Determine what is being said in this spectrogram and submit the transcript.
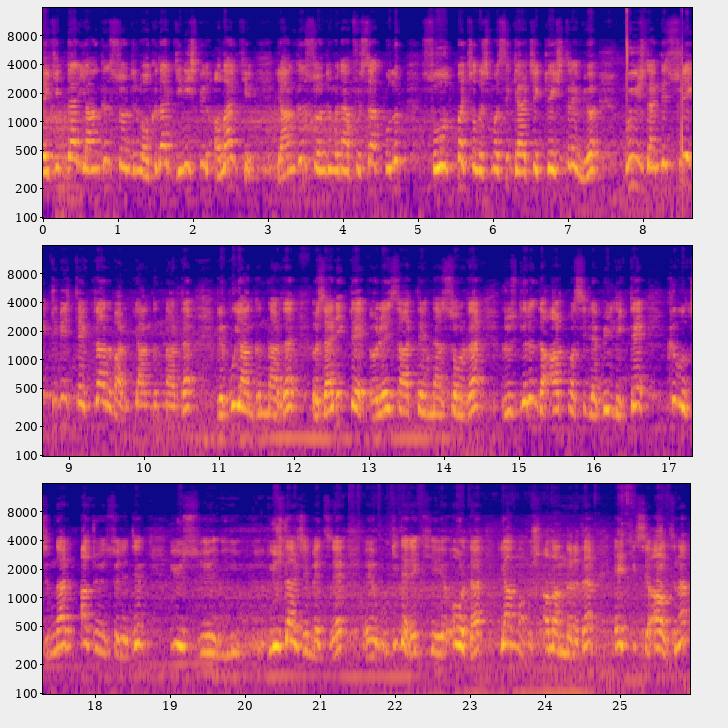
ekipler yangın söndürme o kadar geniş bir alan ki yangın söndürmeden fırsat bulup soğutma çalışması gerçekleştiremiyor. Bu yüzden de sürekli bir tekrar var yangınlarda ve bu yangınlarda özellikle öğle saatlerinden sonra rüzgarın da artmasıyla birlikte kıvılcımlar az önce söyledim yüz, e, yüzlerce metre e, giderek e, orada yanmamış alanları da etkisi altına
